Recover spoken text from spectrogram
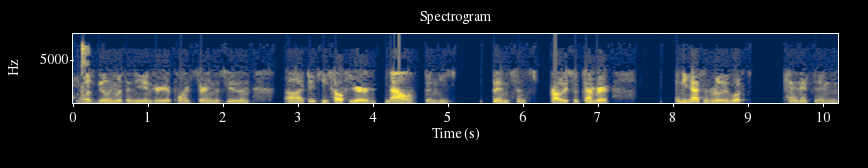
He was dealing with a knee injury at points during the season. Uh, I think he's healthier now than he's been since probably September, and he hasn't really looked panicked in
